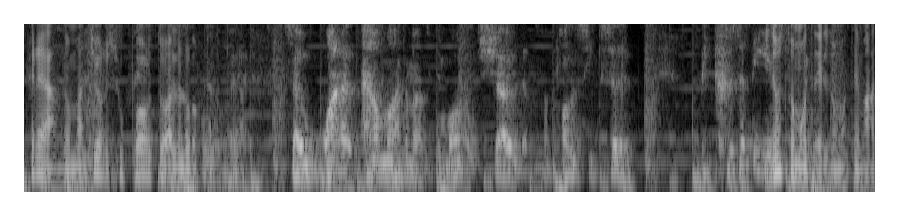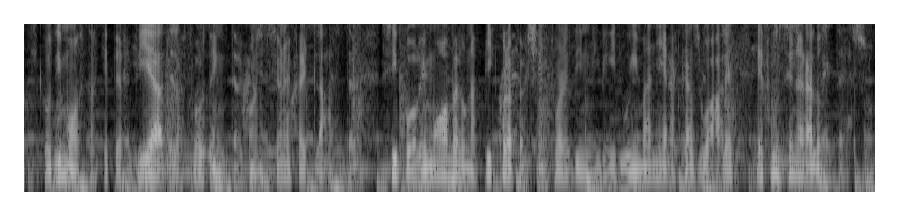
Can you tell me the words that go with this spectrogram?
creando maggiore supporto alla loro causa. So one of our mathematical models show that for policy 2 il nostro modello matematico dimostra che per via della forte interconnessione fra i cluster si può rimuovere una piccola percentuale di individui in maniera casuale e funzionerà lo stesso.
